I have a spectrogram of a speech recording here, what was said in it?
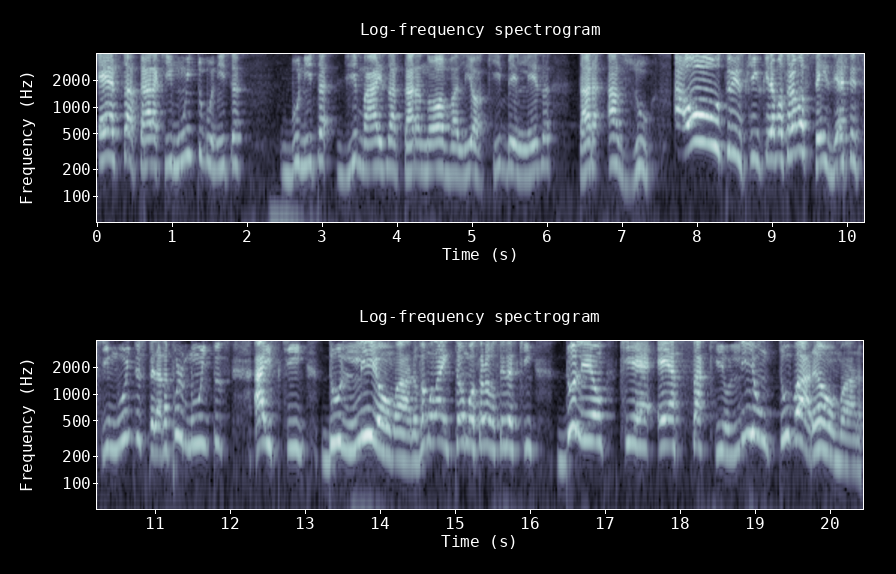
essa Tara aqui, muito bonita. Bonita demais a Tara nova ali, ó. Que beleza. Tara azul. A outra skin que eu queria mostrar pra vocês, e essa skin muito esperada por muitos, a skin do Leon, mano. Vamos lá então mostrar pra vocês a skin do Leon, que é essa aqui, o Leon Tubarão, mano.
